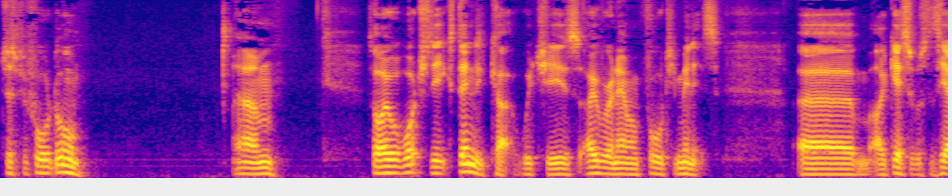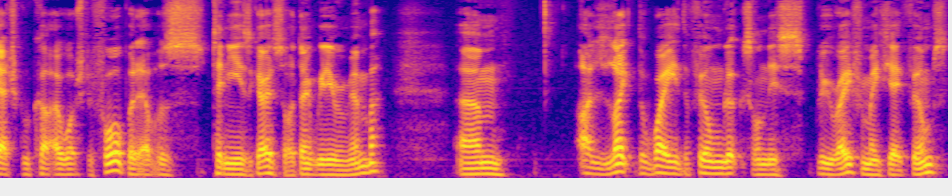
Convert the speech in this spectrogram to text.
Just Before Dawn. Um, so I watched the extended cut, which is over an hour and 40 minutes. Um, I guess it was the theatrical cut I watched before, but that was 10 years ago, so I don't really remember. Um, I like the way the film looks on this Blu-ray from 88 Films.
